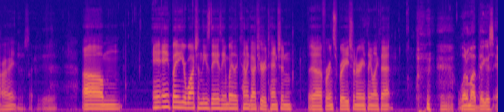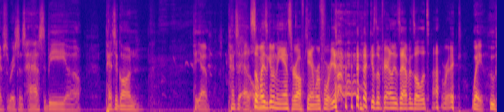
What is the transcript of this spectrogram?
all right. It's like, yeah. Um, anybody you're watching these days? Anybody that kind of got your attention uh, for inspiration or anything like that? One of my biggest inspirations has to be uh, Pentagon. Yeah, Penta et. Somebody's giving the answer off camera for you because apparently this happens all the time, right? Wait, who?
